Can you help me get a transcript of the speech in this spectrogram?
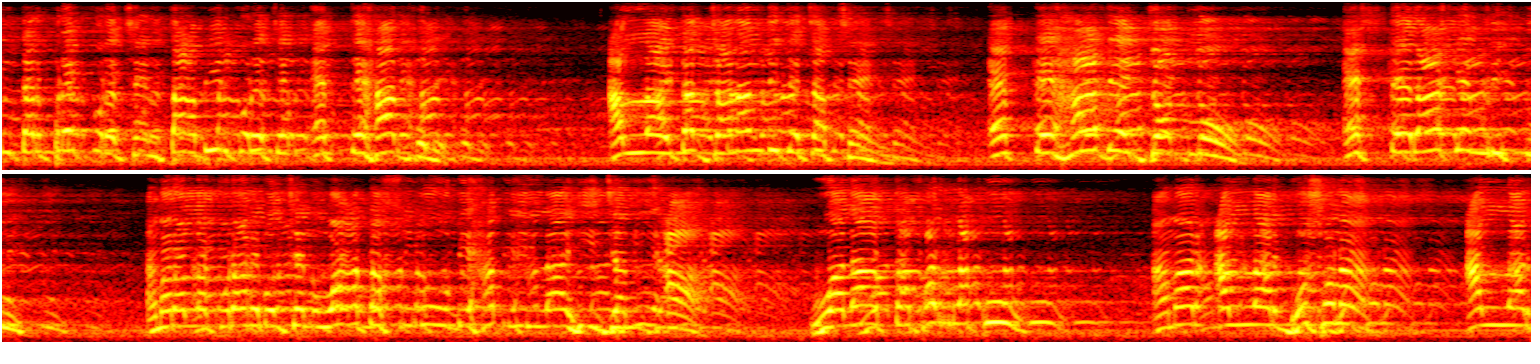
ইন্টারপ্রেট করেছেন, তাবির করেছেন ইত্তেহাদ বলে। আল্লাহ এটা জানান দিতে চাচ্ছেন ইত্তেহাদে জন্ম ইফতিরাকে মৃত্যু। আমার আল্লাহ কোরআনে বলছেন, ওয়া তাসিমু বিহাবলিল্লাহি জামিআ। ওয়ালা তাফাররাকু। আমার আল্লাহর ঘোষণা, আল্লাহর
